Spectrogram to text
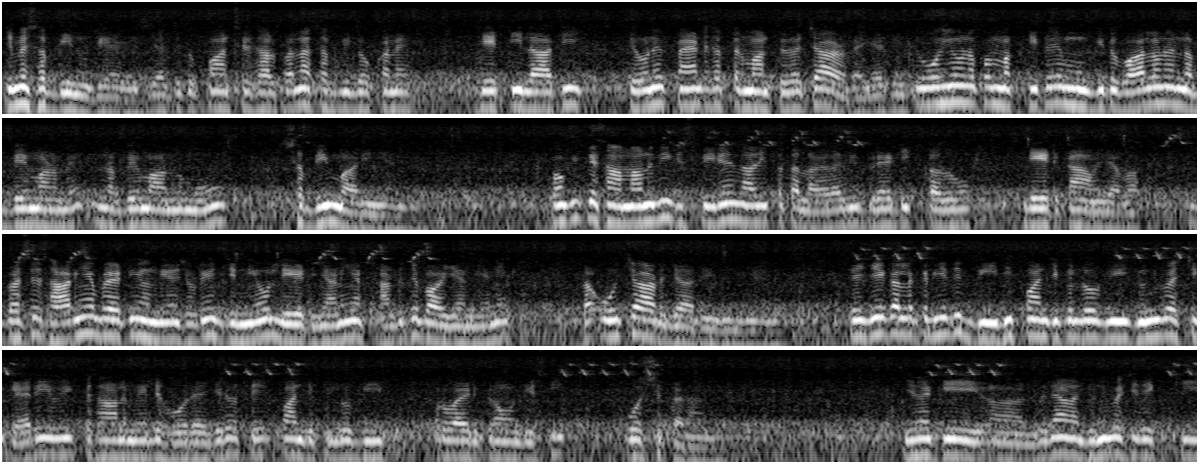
ਜਿਵੇਂ ਸੱਬੀ ਨੂੰ ਕਿਹਾ ਗਿਆ ਸੀ, ਅੱਜ ਤੋਂ 5-6 ਸਾਲ ਪਹਿਲਾਂ ਸੱਬੀ ਲੋਕਾਂ ਨੇ ਦੇਤੀ ਲਾਤੀ ਤੇ ਉਹਨੇ 65-70 ਮਣ ਤੇ ਦਾ ਝਾੜ ਰਹਿ ਗਿਆ ਸੀ। ਤੇ ਉਹੀ ਹੁਣ ਆਪਾਂ ਮੱਕੀ ਤੇ ਮੂੰਗੀ ਤੋਂ ਬਾਅਦ ਉਹਨੇ 90 ਮਣ ਮੇ 90 ਮਣ ਨੂੰ ਮੂੰਹ 26 ਮਾਰੀ ਜਾਂਦੀ ਕਿਉਂਕਿ ਕਿਸਾਨਾਂ ਨੂੰ ਵੀ ਐਕਸਪੀਰੀਅੰਸ ਨਾਲ ਹੀ ਪਤਾ ਲੱਗਦਾ ਵੀ ਵੈਰਾਈਟੀ ਕਦੋਂ ਲੇਟ ਕਾਮਯਾਬ ਆ। ਵੈਸੇ ਸਾਰੀਆਂ ਵੈਰਾਈਟੀਆਂ ਹੁੰਦੀਆਂ ਛੋਟੀਆਂ, ਜਿੰਨੀਆਂ ਉਹ ਲੇਟ ਜਾਣੀਆਂ, ਠੰਡ 'ਚ ਵਗ ਜਾਂਦੀਆਂ ਨੇ, ਤਾਂ ਉਹ ਝਾੜ ਜ਼ਿਆਦਾ ਦਿੰਦੀਆਂ ਨੇ। ਤੇ ਜੇ ਗੱਲ ਕਰੀਏ ਤੇ ਬੀ ਦੀ 5 ਕਿਲੋ ਵੀ ਯੂਨੀਵਰਸਿਟੀ ਕਹਿ ਰਹੀ ਹੈ ਵੀ ਕਿਸਾਨ ਮੇਲੇ ਹੋ ਰਹੇ ਜਿਹੜੇ ਉੱਥੇ 5 ਕਿਲੋ ਬੀ ਪ੍ਰੋਵਾਈਡ ਕਰਾਉਣ ਦੀ ਅਸੀਂ ਕੋਸ਼ਿਸ਼ ਕਰਾਂਗੇ। ਜਿਵੇਂ ਕਿ ਲੁਧਿਆਣਾ ਯੂਨੀਵਰਸਿਟੀ ਦੇ 21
